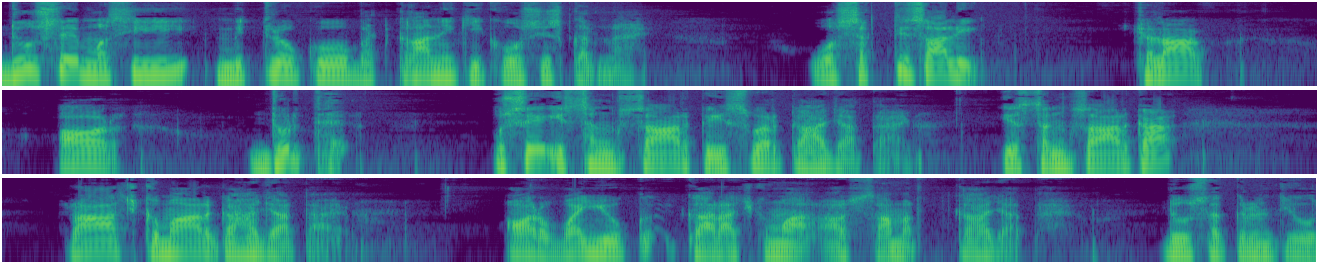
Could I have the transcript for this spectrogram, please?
दूसरे मसीह मित्रों को भटकाने की कोशिश करना है। वो शक्तिशाली, चलाक और धुर्त है। उसे इस संसार का ईश्वर कहा जाता है। इस संसार का राजकुमार कहा जाता है और वायु का राजकुमार और सामर्थ कहा जाता है। दूसरा ग्रंथियों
